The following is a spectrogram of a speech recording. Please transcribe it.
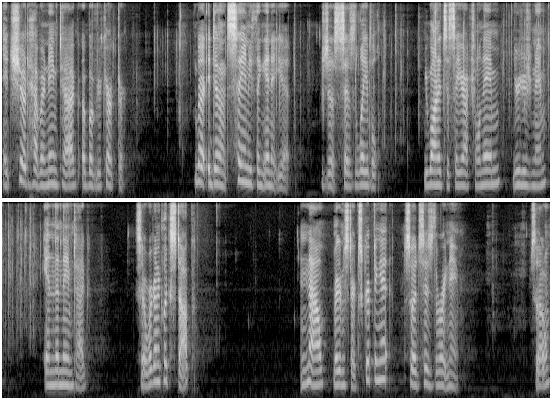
it should have a name tag above your character. But it doesn't say anything in it yet. It just says label. You want it to say your actual name, your username, in the name tag. So we're going to click stop. And now we're going to start scripting it so it says the right name. So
